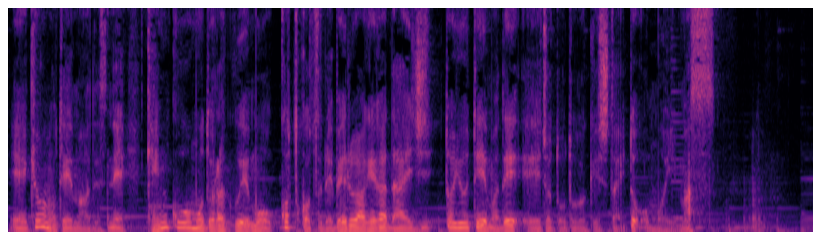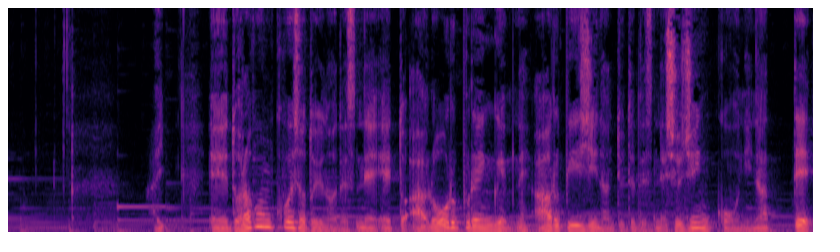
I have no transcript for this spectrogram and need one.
えー、今日のテーマはですね、健康もドラクエもコツコツレベル上げが大事というテーマで、えー、ちょっとお届けしたいと思います。はい。えー、ドラゴンクエストというのはですね、えっと、あロールプレイングゲームね、RPG なんて言ってですね、主人公になって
